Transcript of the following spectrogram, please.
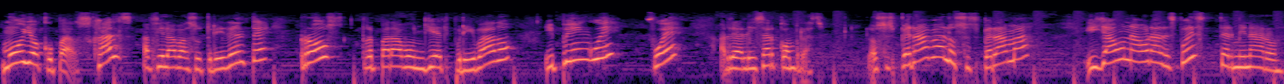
muy ocupados. Hals afilaba su tridente, Rose reparaba un jet privado y Pingui fue a realizar compras. Los esperaba, los esperaba y ya una hora después terminaron.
